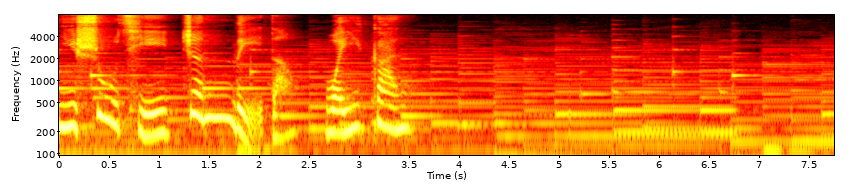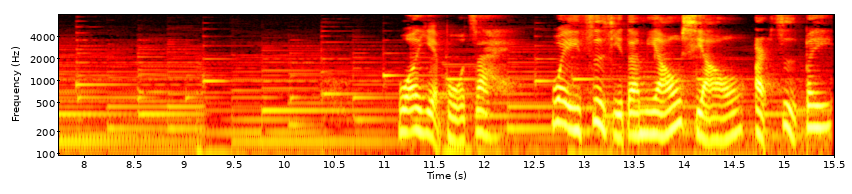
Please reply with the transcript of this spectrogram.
已竖起真理的桅杆。我也不再为自己的渺小而自卑。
